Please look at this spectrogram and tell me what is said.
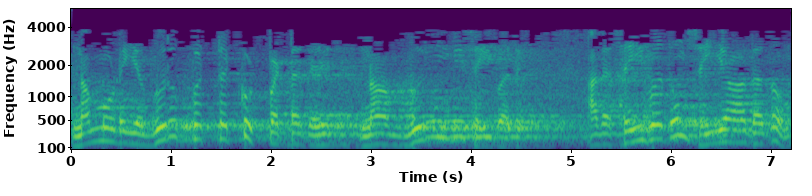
நம்முடைய விருப்பத்துக்கு உட்பட்டது நாம் விரும்பி செய்வது. அதை செய்வதும் செய்யாததும்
